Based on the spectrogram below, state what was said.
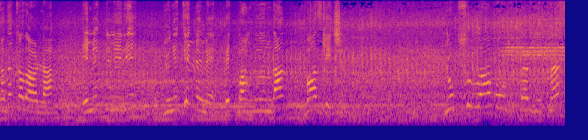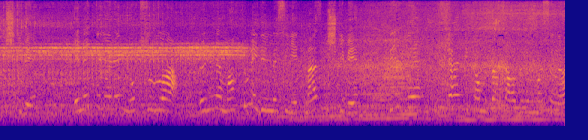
sadakalarla emeklileri yönetememe bedbahlığından vazgeçin. Yoksulluğa boğdukları yetmezmiş gibi emeklilerin yoksulluğa önüne mahkum edilmesi yetmezmiş gibi bir de sendikamıza saldırılmasını,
